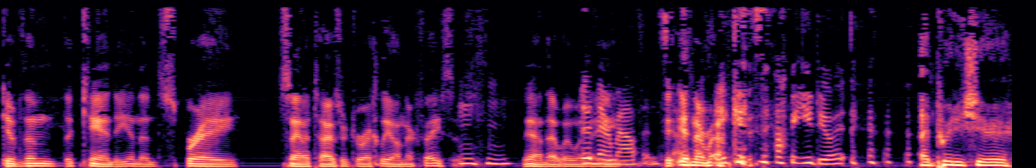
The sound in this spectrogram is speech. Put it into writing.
Give them the candy and then spray sanitizer directly on their faces. Mhm. Yeah, that way when in their eat- mouth and stuff. In their I mouth. think is how you do it. I'm pretty sure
